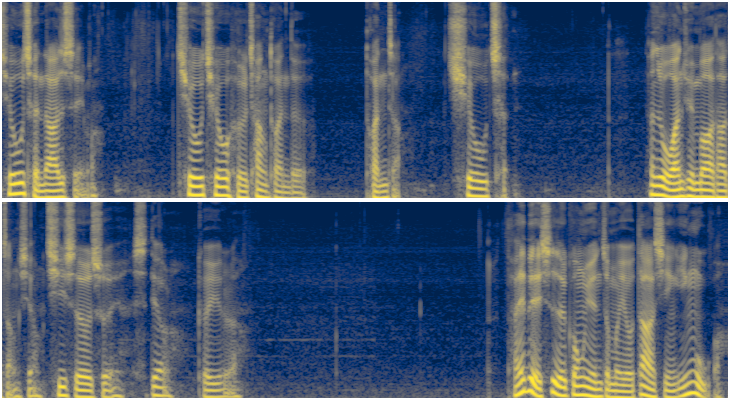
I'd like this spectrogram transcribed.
秋成大家是谁吗？秋秋合唱团的团长秋成，但是我完全不知道他长相，七十二岁死掉了，可以了。台北市的公园怎么有大型鹦鹉啊？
